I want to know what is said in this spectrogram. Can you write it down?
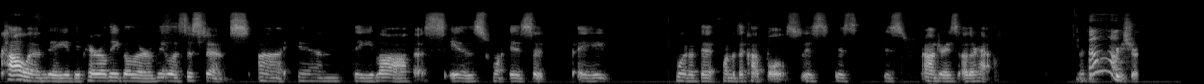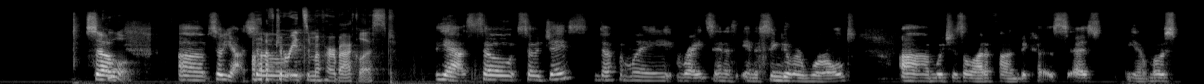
Colin, the the paralegal or legal assistant uh, in the law office, is is a, a one of the one of the couples is is is Andre's other half. I'm oh. pretty sure. So. Cool um, so yeah, so I'll have to read some of her backlist. Yeah, so so Jayce definitely writes in a in a singular world, um, which is a lot of fun because as you know most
